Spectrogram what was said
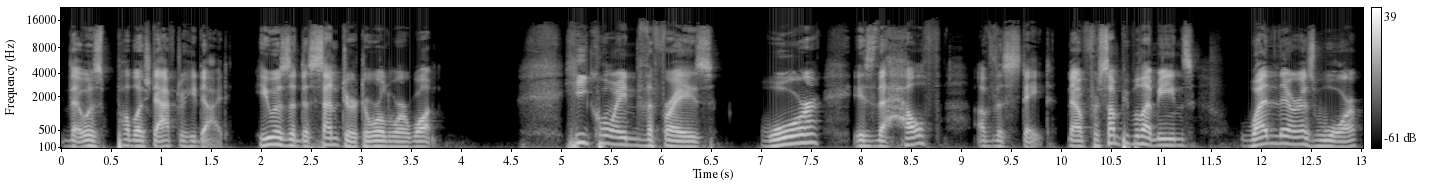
that was published after he died. He was a dissenter to World War One. He coined the phrase "War is the health of the state." Now, for some people, that means when there is war,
